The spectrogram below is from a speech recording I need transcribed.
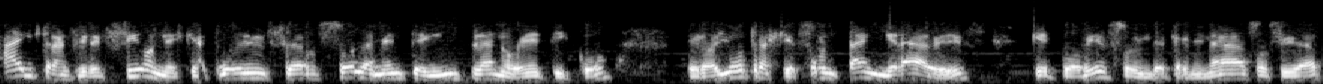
hay transgresiones que pueden ser solamente en un plano ético, pero hay otras que son tan graves que por eso en determinada sociedad,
